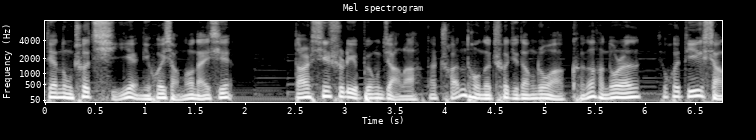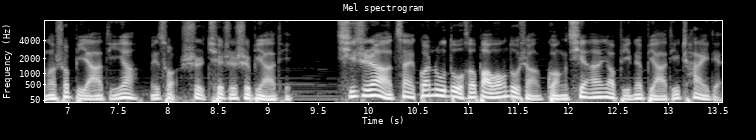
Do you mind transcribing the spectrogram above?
电动车企业，你会想到哪些？当然，新势力不用讲了。那传统的车企当中啊，可能很多人就会第一个想到说比亚迪啊，没错，是确实是比亚迪。其实啊，在关注度和曝光度上，广汽安要比那比亚迪差一点。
